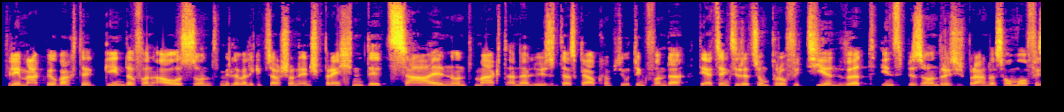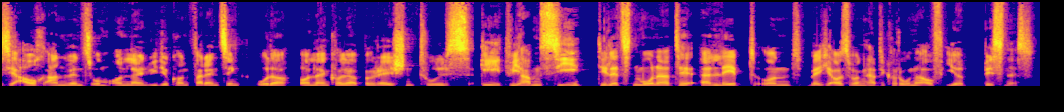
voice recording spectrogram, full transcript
Viele Marktbeobachter gehen davon aus und mittlerweile gibt es auch schon entsprechende Zahlen und Marktanalysen, dass Cloud Computing von der derzeitigen Situation profitieren wird. Insbesondere, Sie sprachen das Homeoffice ja auch an, wenn es um Online-Videoconferencing oder Online-Collaboration-Tools geht. Wie haben Sie die letzten Monate erlebt und welche Auswirkungen hatte Corona auf Ihr Business?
